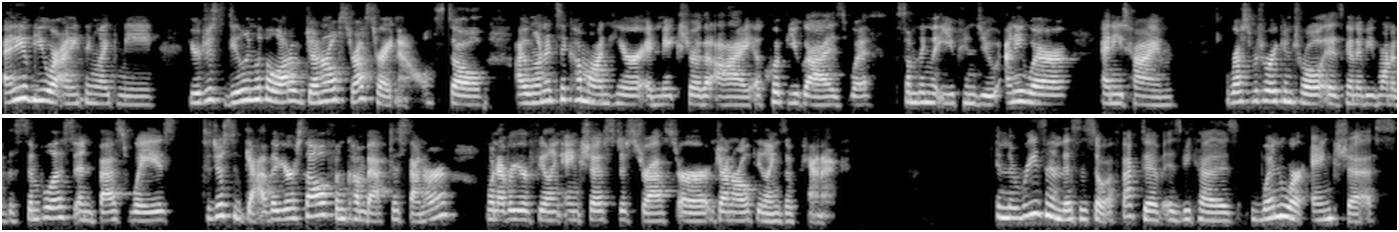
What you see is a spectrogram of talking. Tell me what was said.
any of you are anything like me, you're just dealing with a lot of general stress right now. So, I wanted to come on here and make sure that I equip you guys with something that you can do anywhere, anytime. Respiratory control is going to be one of the simplest and best ways to just gather yourself and come back to center whenever you're feeling anxious, distressed, or general feelings of panic. And the reason this is so effective is because when we're anxious,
